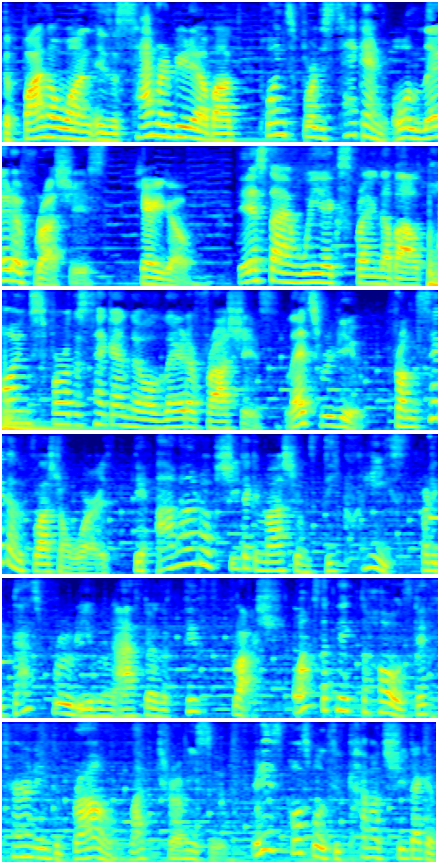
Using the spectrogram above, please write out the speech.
The final one is a summary video about points for the second or later flushes. Here you go. This time we explained about points for the second or later flushes. Let's review. From the second flush onwards, the amount of shiitake mushrooms decrease, but it does fruit even after the fifth flush. Once the picked holes get turned into brown like tiramisu, it is possible to come out shiitake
